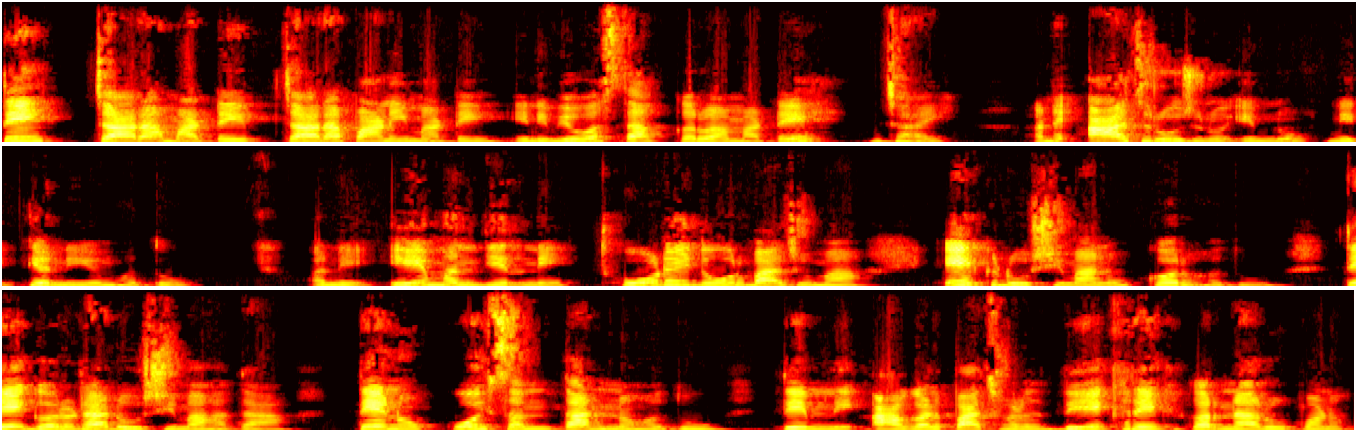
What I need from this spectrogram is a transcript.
તે ચારા માટે, ચારા પાણી માટે એની વ્યવસ્થા કરવા માટે જાય. અને આ જ રોજનો એમનો નિત્ય નિયમ હતો. અને એ મંદિરની થોડે દૂર બાજુમાં એક ડોશીમાનું ઘર હતું. તે ગરઢા ડોશીમાં હતા. તેનું કોઈ સંતાન ન હતું. તેમની આગળ પાછળ દેખરેખ કરનારું પણ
